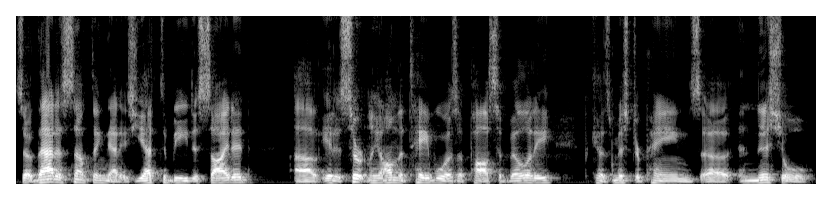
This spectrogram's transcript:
So that is something that is yet to be decided. Uh, it is certainly on the table as a possibility because Mr. Payne's uh, initial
